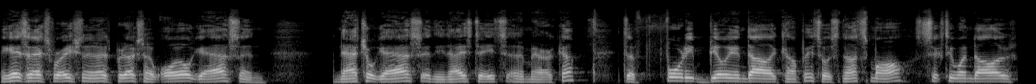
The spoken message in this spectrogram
Engaged in exploration and production of oil, gas, and natural gas in the United States and America. It's a $40 billion company, so it's not small. $61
